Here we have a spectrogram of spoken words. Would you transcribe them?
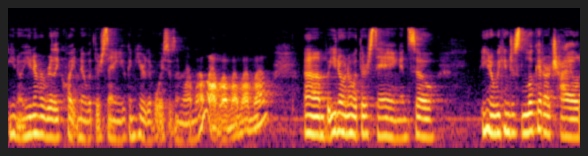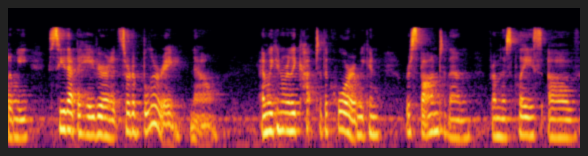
you know, you never really quite know what they're saying. You can hear the voices and rom, rom, rom, rom, rom, rom, um, but you don't know what they're saying. And so, you know, we can just look at our child and we see that behavior and it's sort of blurry now. And we can really cut to the core and we can respond to them from this place of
